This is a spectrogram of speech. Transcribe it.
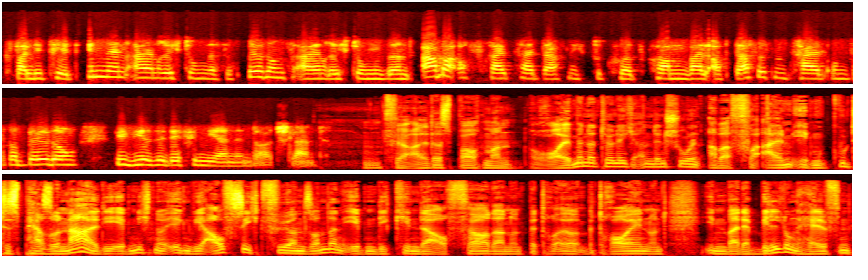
Qualität in den Einrichtungen, dass es Bildungseinrichtungen sind, aber auch Freizeit darf nicht zu kurz kommen, weil auch das ist ein Teil unserer Bildung, wie wir sie definieren in Deutschland. Für all das braucht man Räume natürlich an den Schulen, aber vor allem eben gutes Personal, die eben nicht nur irgendwie Aufsicht führen, sondern eben die Kinder auch fördern und betreuen und ihnen bei der Bildung helfen.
